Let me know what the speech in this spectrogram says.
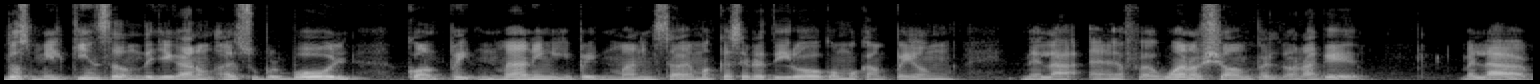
2015 donde llegaron al Super Bowl con Peyton Manning y Peyton Manning sabemos que se retiró como campeón de la NFL. Bueno, Sean, perdona que, ¿verdad?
